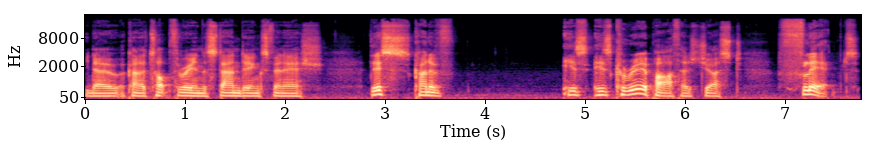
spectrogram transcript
You know, a kind of top three in the standings finish. This kind of his his career path has just flipped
